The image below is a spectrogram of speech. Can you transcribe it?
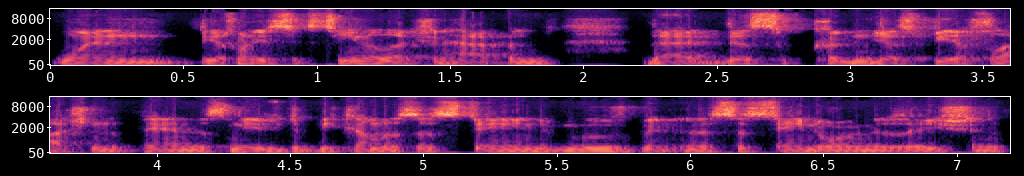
when the 2016 election happened that this couldn't just be a flash in the pan. This needed to become a sustained movement and a sustained organization.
